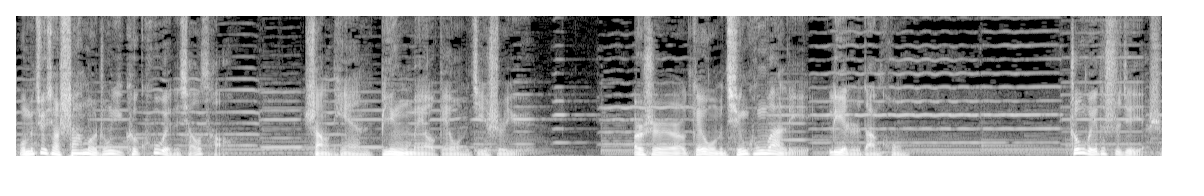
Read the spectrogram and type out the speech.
我们就像沙漠中一棵枯萎的小草，上天并没有给我们及时雨。而是给我们晴空万里，烈日当空。周围的世界也是，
